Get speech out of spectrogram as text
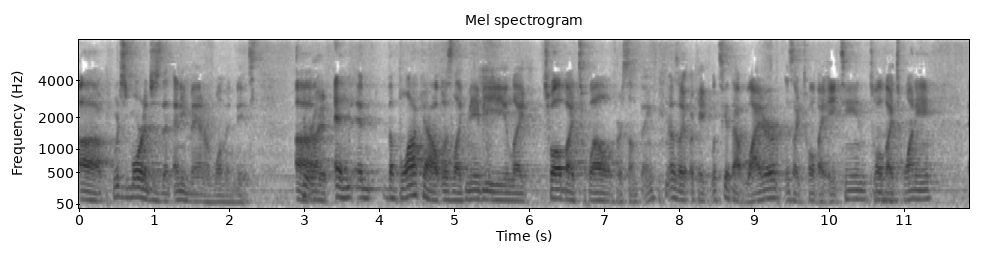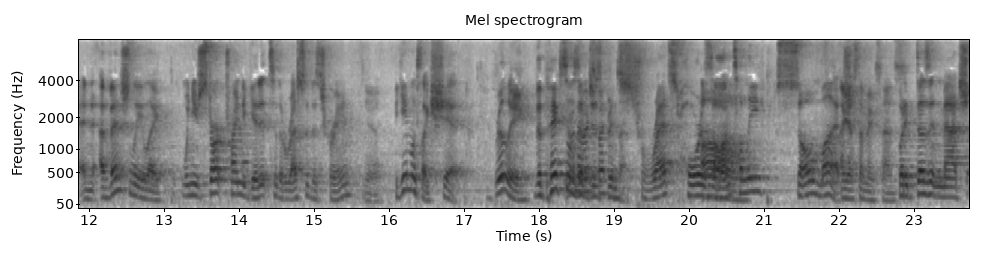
uh, which is more inches than any man or woman needs. Uh, Right. And and the blockout was like maybe like 12 by 12 or something. I was like, okay, let's get that wider. It's like 12 by 18, 12 by 20. And eventually, like when you start trying to get it to the rest of the screen, Yeah. the game looks like shit. Really? The pixels have just been that. stretched horizontally so much. I guess that makes sense. But it doesn't match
